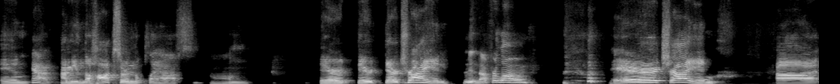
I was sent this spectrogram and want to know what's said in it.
And yeah, I mean, the Hawks are in the playoffs. Um, they're, they're, they're trying. Not for long. they're trying. Uh,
